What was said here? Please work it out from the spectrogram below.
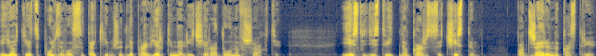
Ее отец пользовался таким же для проверки наличия радона в шахте. Если действительно окажется чистым, поджарю на костре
